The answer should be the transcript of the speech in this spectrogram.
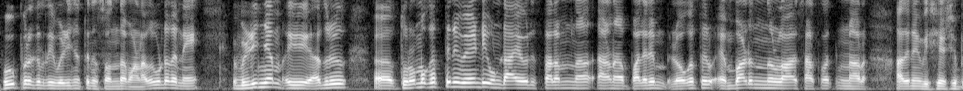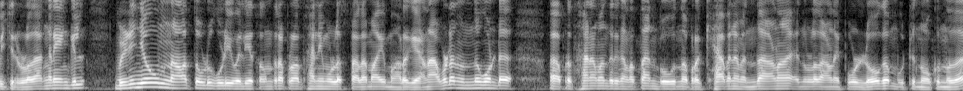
ഭൂപ്രകൃതി വിഴിഞ്ഞത്തിന് സ്വന്തമാണ്. അതുകൊണ്ട് തന്നെ വിഴിഞ്ഞം ഈ അതൊരു തുറമുഖത്തിന് വേണ്ടി ഉണ്ടായ ഒരു സ്ഥലം ആണ് പലരും ലോകത്ത് എമ്പാടും നിന്നുള്ള ശാസ്ത്രജ്ഞന്മാർ അതിനെ വിശേഷിപ്പിച്ചിട്ടുള്ളത്. അങ്ങനെയെങ്കിൽ വിഴിഞ്ഞവും നാളത്തോടുകൂടി വലിയ തന്ത്രപ്രാധാന്യമുള്ള സ്ഥലമായി മാറുകയാണ്. അവിടെ നിന്നുകൊണ്ട് പ്രധാനമന്ത്രി നടത്താൻ പോകുന്ന പ്രഖ്യാപനം എന്താണ് എന്നുള്ളതാണ് ഇപ്പോൾ ലോകം ഉറ്റുനോക്കുന്നത്.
